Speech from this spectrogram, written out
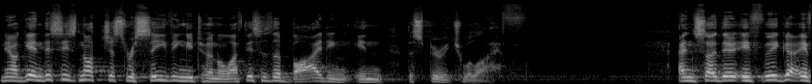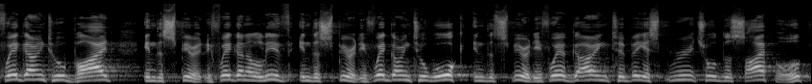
Now, again, this is not just receiving eternal life, this is abiding in the spiritual life. And so, there, if, we go, if we're going to abide in the Spirit, if we're going to live in the Spirit, if we're going to walk in the Spirit, if we're going to be a spiritual disciple,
